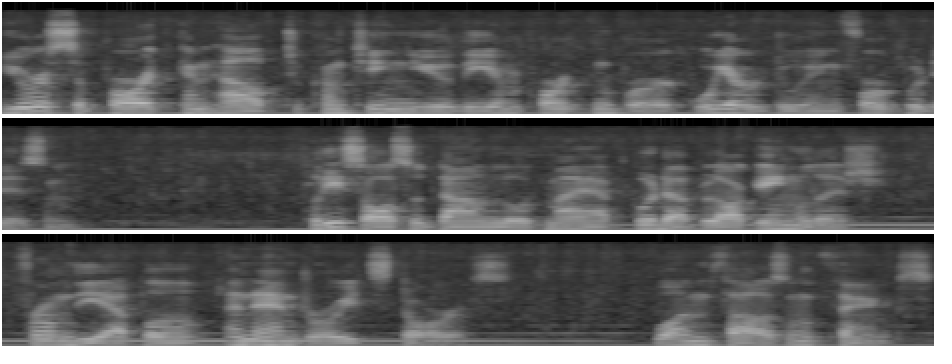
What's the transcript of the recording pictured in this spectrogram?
Your support can help to continue the important work we are doing for Buddhism. Please also download my app Buddha Blog English from the Apple and Android stores. 1000 thanks.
